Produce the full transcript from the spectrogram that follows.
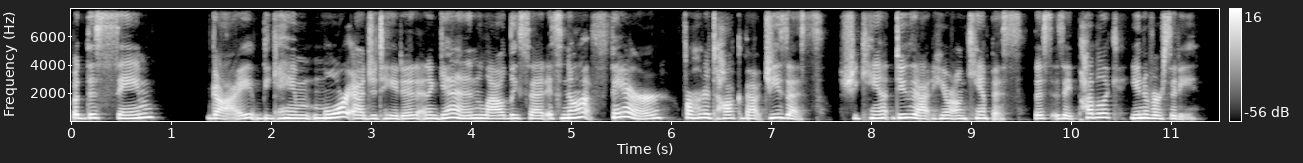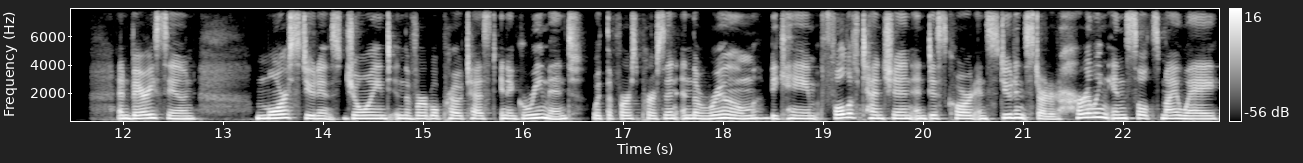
But this same guy became more agitated and again loudly said, It's not fair for her to talk about Jesus. She can't do that here on campus. This is a public university. And very soon, more students joined in the verbal protest in agreement with the first person, and the room became full of tension and discord, and students started hurling insults my way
